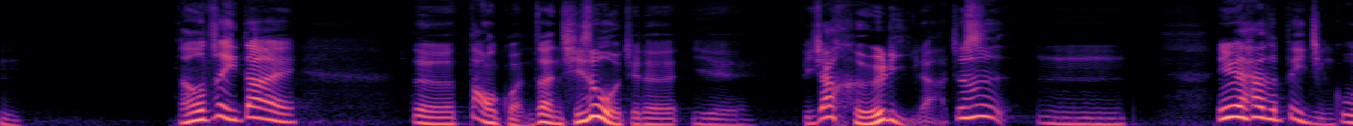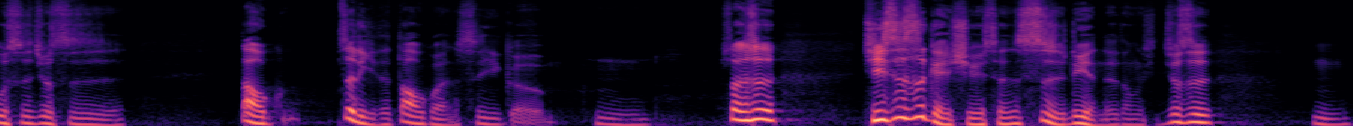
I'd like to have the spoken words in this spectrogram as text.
嗯，然后这一代的道馆战，其实我觉得也比较合理啦，就是嗯，因为它的背景故事就是道这里的道馆是一个嗯，算是其实是给学生试炼的东西，就是嗯。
